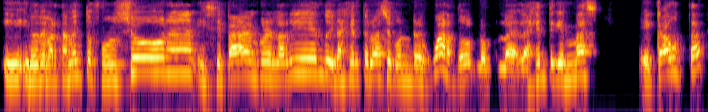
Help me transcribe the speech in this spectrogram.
y, los departamentos funcionan y se pagan con el arriendo y la gente lo hace con resguardo, la, gente que es más eh, cauta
